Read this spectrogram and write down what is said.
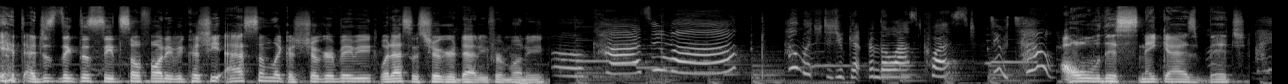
It- I just think this scene's so funny because she asks him like a sugar baby would ask a sugar daddy for money. Oh, Kazuma! How much did you get from the last quest? Do tell! Oh, this snake ass bitch. I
